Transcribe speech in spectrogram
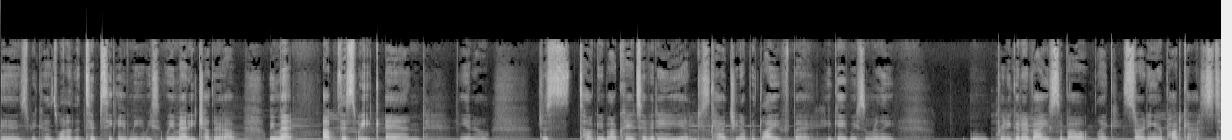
is because one of the tips he gave me, we we met each other up. We met up this week and you know, just talking about creativity and just catching up with life, but he gave me some really mm, pretty good advice about like starting your podcast.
